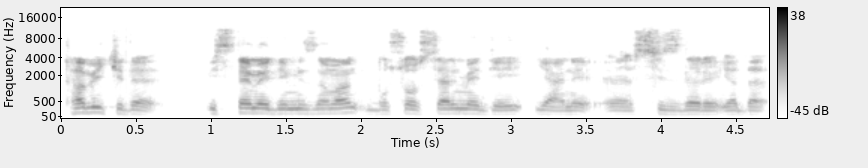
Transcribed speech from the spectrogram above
tabii ki de istemediğimiz zaman bu sosyal medyayı yani e, sizleri ya da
